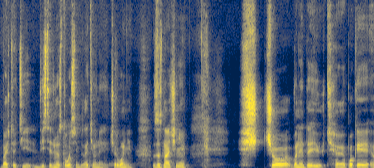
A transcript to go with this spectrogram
Бачите, ці 298 білетів, вони червоні зазначені. Що вони дають? Е, Поки е,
